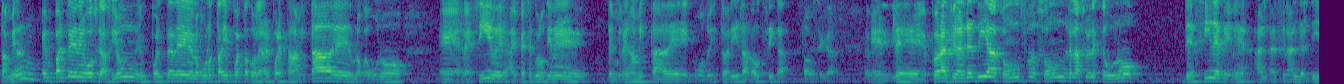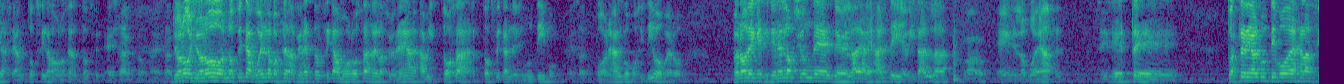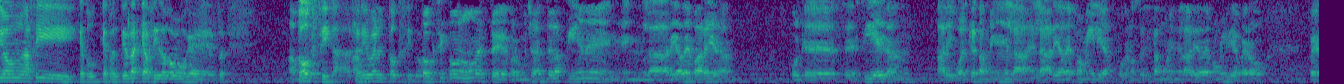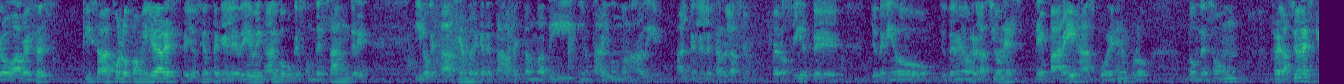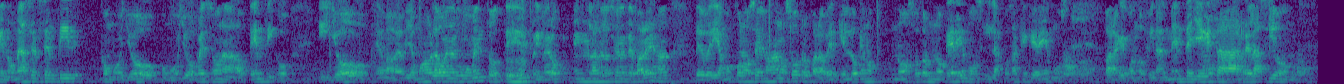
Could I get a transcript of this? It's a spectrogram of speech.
También en parte de negociación, en parte de lo que uno está dispuesto a tolerar por estas amistades, lo que uno eh, recibe. Hay veces que uno tiene, termina en amistades, como tú dijiste ahorita, tóxicas. Tóxicas. Este, pero al final del día son, son relaciones que uno decide tener al, al, final del día, sean tóxicas o no sean tóxicas. Exacto, exacto. Yo no, yo no, no estoy de acuerdo con relaciones tóxicas, amorosas, relaciones amistosas, tóxicas de ningún tipo. Exacto. Poner algo positivo, pero pero de que si tienes la opción de, de verdad de alejarte y evitarla, claro. Eh, lo puedes hacer. Este, ¿Tú has tenido algún tipo de relación así que tú, que tú entiendas que ha sido como que tóxica, a ese nivel tóxico? Tóxico no, este, pero mucha gente las tiene en, en la área de pareja porque se ciegan, al igual que también en la, en la área de familia, porque no sé si estamos en el área de familia, pero, pero a veces quizás con los familiares ellos sienten que le deben algo porque son de sangre y lo que estás haciendo es que te estás afectando a ti y no estás ayudando a nadie al tener esa relación. Pero sí, este, yo he tenido, yo he tenido relaciones de parejas, por ejemplo, donde son relaciones que no me hacen sentir como yo, como yo persona auténtico. Y yo, eh, habíamos hablado en algún momento de, primero en las relaciones de pareja, deberíamos conocernos a nosotros para ver qué es lo que nosotros no queremos y las cosas que queremos para que cuando finalmente llegue esa relación,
